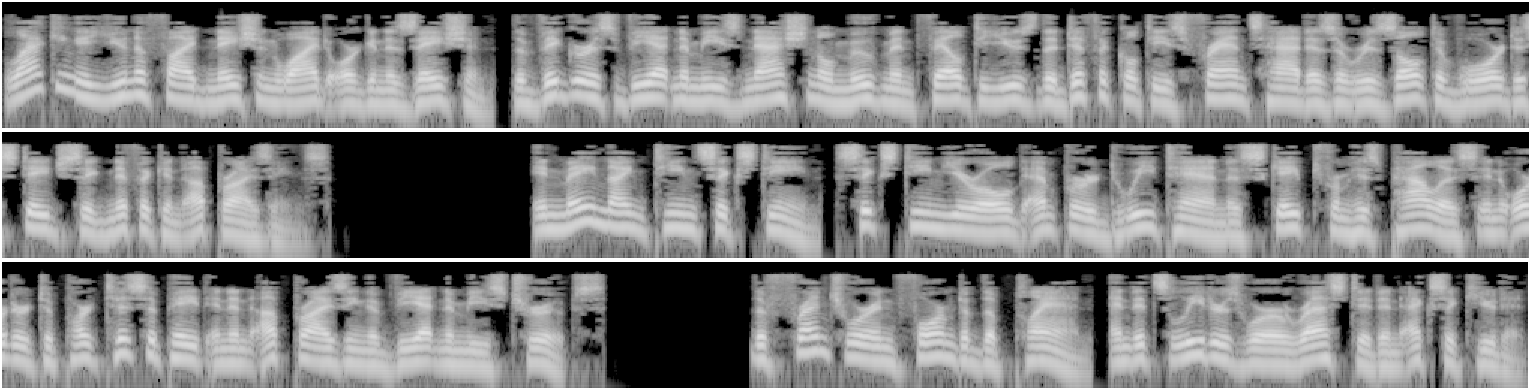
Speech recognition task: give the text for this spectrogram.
Lacking a unified nationwide organization, the vigorous Vietnamese national movement failed to use the difficulties France had as a result of war to stage significant uprisings. In May 1916, 16-year-old Emperor Duy Thanh escaped from his palace in order to participate in an uprising of Vietnamese troops. The French were informed of the plan, and its leaders were arrested and executed.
